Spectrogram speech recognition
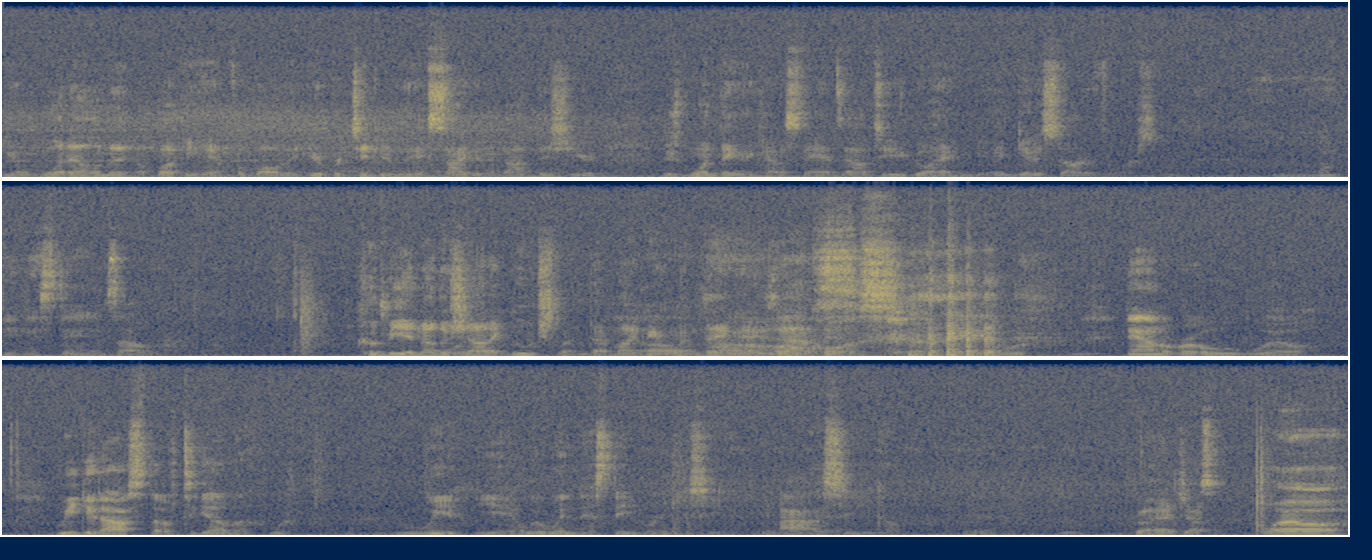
you know one element of Buckingham football that you're particularly excited about this year. There's one thing that kind of stands out to you. Go ahead and, and get it started for us. One thing that stands out. Could be another shot at Goochland. That might be oh, one thing oh, that is Oh, out of course. yeah, we're down the road, well, we get our stuff together. We, we yeah, we're winning that state ring this year. I, I see it coming. Go ahead, Justin. Well,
